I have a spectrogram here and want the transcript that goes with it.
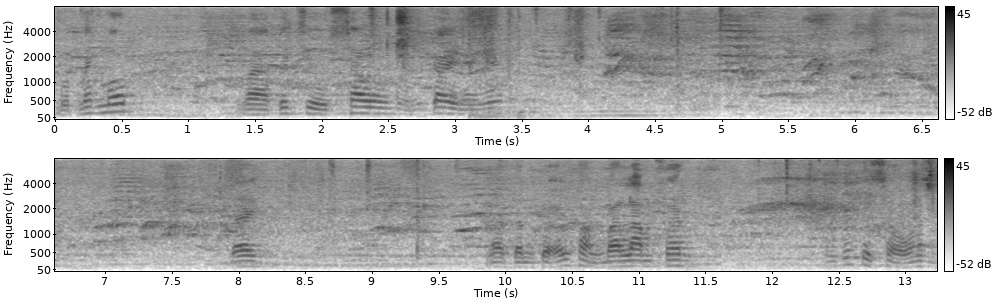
Một mét mốt. Và cái chiều sâu của cái cây này nhé đây. Là tầm cỡ khoảng 35 phân. Cái cửa sổ này.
